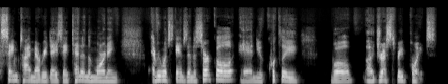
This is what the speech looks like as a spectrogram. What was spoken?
same time every day, say 10 in the morning, everyone stands in a circle and you quickly will address three points.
